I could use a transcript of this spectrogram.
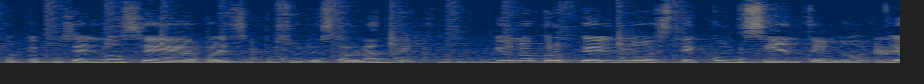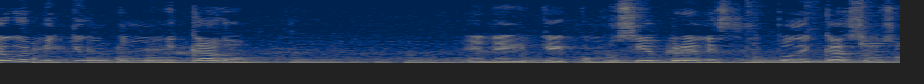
porque pues él no se aparece por su restaurante, yo no creo que él no esté consciente, ¿no? Luego emitió un comunicado en el que, como siempre en este tipo de casos,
